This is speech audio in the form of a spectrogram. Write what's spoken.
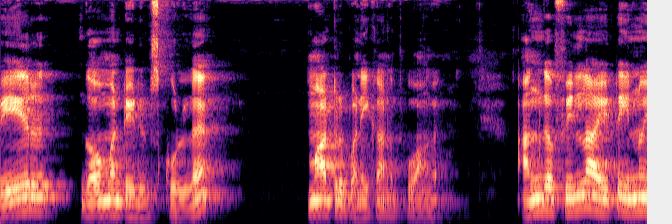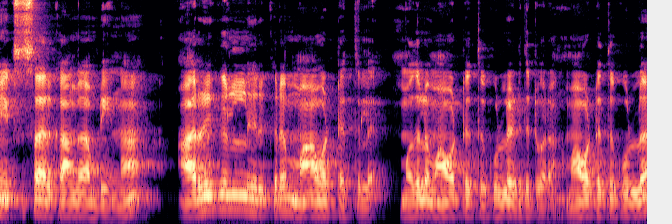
வேறு கவர்மெண்ட் எய்டட் ஸ்கூலில் மாற்று பணிக்கு அனுப்புவாங்க. அங்கே ஃபில் ஆகிட்டு இன்னும் எக்ஸஸாக இருக்காங்க அப்படின்னா அருகில் இருக்கிற மாவட்டத்தில் முதல்ல மாவட்டத்துக்குள்ளே எடுத்துகிட்டு வராங்க. மாவட்டத்துக்குள்ளே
